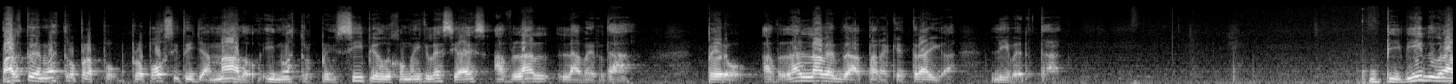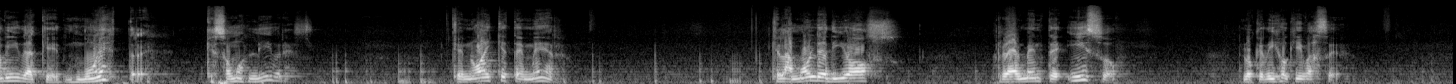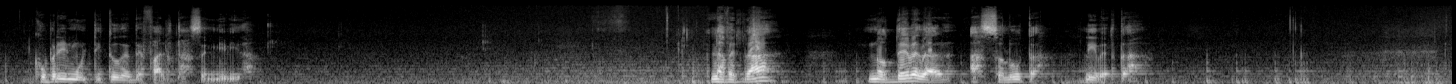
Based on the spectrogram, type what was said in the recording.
parte de nuestro propósito y llamado y nuestros principios como iglesia es hablar la verdad pero hablar la verdad para que traiga libertad. Vivir una vida que muestre que somos libres, que no hay que temer, que el amor de Dios realmente hizo lo que dijo que iba a hacer, cubrir multitudes de faltas en mi vida. La verdad nos debe dar absoluta libertad.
